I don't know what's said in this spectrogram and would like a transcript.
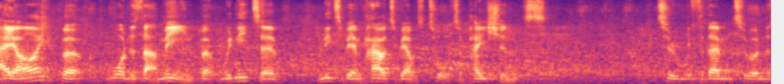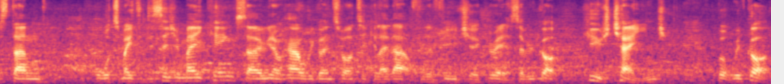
AI, but what does that mean? But we need to we need to be empowered to be able to talk to patients to for them to understand automated decision making. So you know how are we going to articulate that for the future career? So we've got huge change, but we've got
